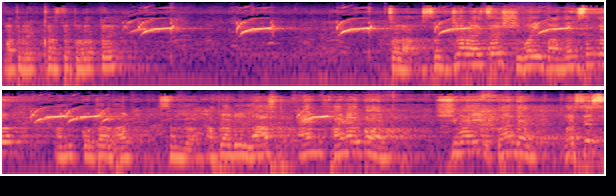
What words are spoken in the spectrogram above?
मात्र रिक्त हस्ते परततोय. चला सज्ज राहायचंय शिवाई बांधण संघ आणि कोटार घाट संघ. आपल्याकडे last and final call Shivai Bandhan versus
